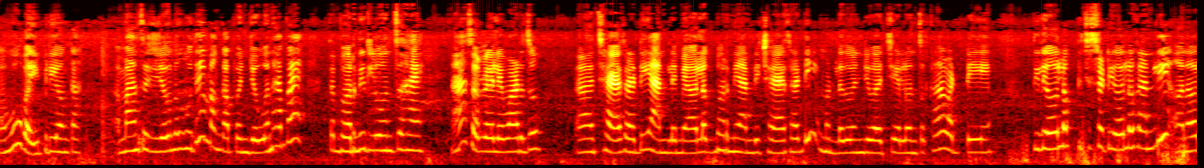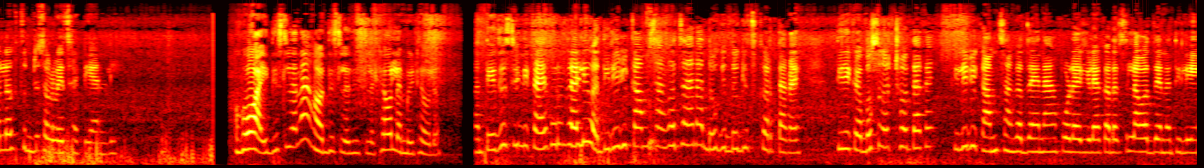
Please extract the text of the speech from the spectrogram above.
हो बाई प्रियंका. माणसाचे जेवण होऊ दे मग आपण जेवण हा पाय. तर भरणीत लोणचं आहे. हा सगळ्याले वाढजो छायासाठी आणले मी अलग भरणी आणली छायासाठी. म्हटलं दोन जीवाची लोणचं खा वाटते. तिला अलग तिच्यासाठी अलग आणली आणि अलग तुमच्या सगळ्यासाठी आणली. हो आई दिसलं ना? हो दिसलं दिसलं. ठेवलं मी ठेवलं. आणि तेजस्वीने काय करून राहिली हो? तिला बी काम सांगत जाय ना दोघी दोघीच करता काय? तिला काय बसूनच ठेवता काय? तिला बी काम सांगत जाय ना पोळ्या गिळ्या करायचं लावत जाय ना तिले.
